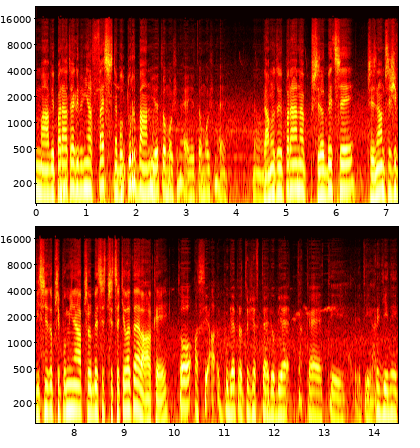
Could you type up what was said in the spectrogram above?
má, vypadá to, jak kdyby měl fes nebo turban. Je to možné, je to možné. No. Tamhle to vypadá na přilbici, Přiznám se, že víc mě to připomíná přilbici z 30 leté války. To asi bude, protože v té době také ty, ty hrdiny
